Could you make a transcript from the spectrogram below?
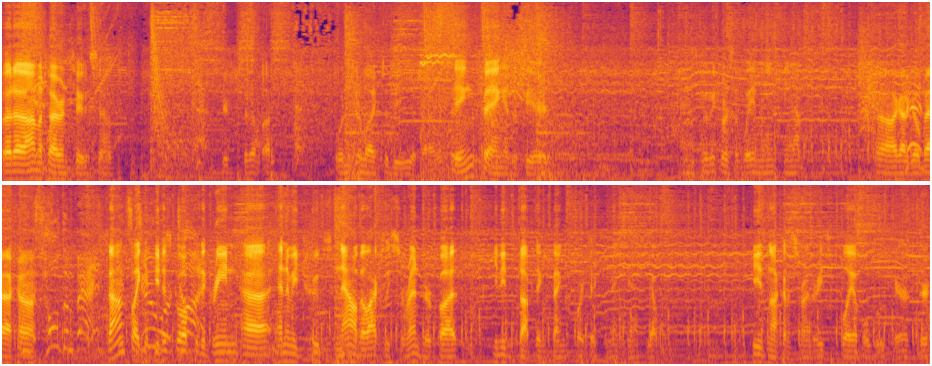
But uh, I'm a tyrant too, so. Here, sit up, Wouldn't you like to be a tyrant? Ding Feng has appeared. Moving towards the Wei main camp. Oh, I gotta go back, huh? hold them back. Sounds like if you just go up to the green uh, enemy troops now, they'll actually surrender, but you need to stop Ding Feng before he takes the main camp. Yep. He's not going to surrender. He's a playable blue character.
